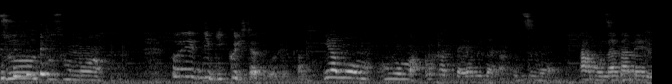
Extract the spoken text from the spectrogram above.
ずーっとそのそれにびっくりしちゃうってことですか？いやもうもう分かったよみたいないつも。あもう眺める。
